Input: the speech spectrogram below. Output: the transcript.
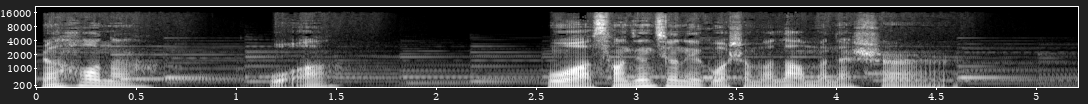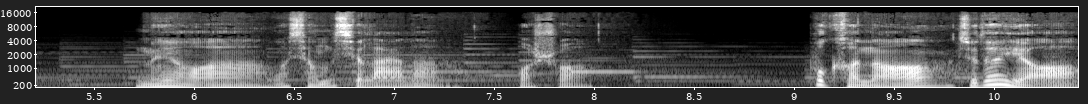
然后呢，我，我曾经经历过什么浪漫的事儿？没有啊，我想不起来了。我说，不可能，绝对有。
